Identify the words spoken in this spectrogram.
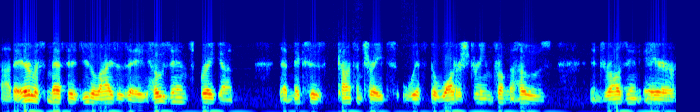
Uh, the airless method utilizes a hose end spray gun that mixes concentrates with the water stream from the hose and draws in air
